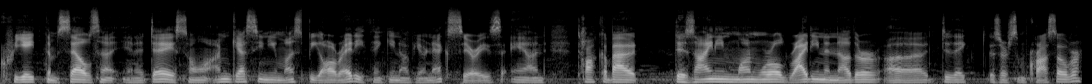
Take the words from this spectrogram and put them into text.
create themselves in a day, so I'm guessing you must be already thinking of your next series and talk about designing one world, writing another. Uh, do they? Is there some crossover?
